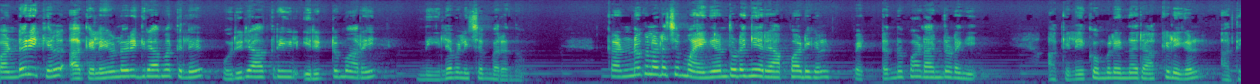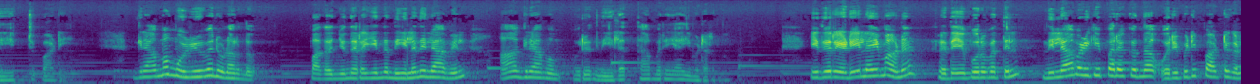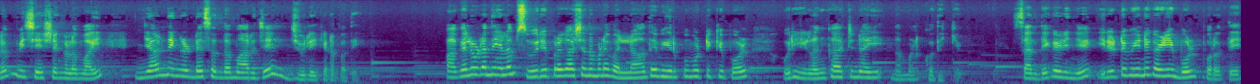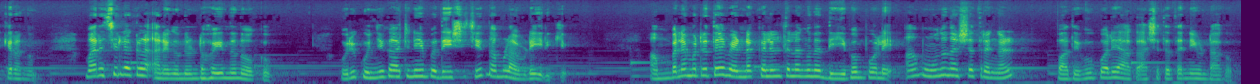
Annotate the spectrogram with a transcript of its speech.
പണ്ടൊരിക്കൽ അകലെയുള്ള ഒരു ഗ്രാമത്തിൽ ഒരു രാത്രിയിൽ ഇരുട്ടുമാറി നീല വെളിച്ചം പരന്നു. കണ്ണുകളടച്ച് മയങ്ങാൻ തുടങ്ങിയ രാപ്പാടികൾ പെട്ടെന്ന് പാടാൻ തുടങ്ങി. അകലെ എന്ന രാക്കിളികൾ അതേറ്റുപാടി. ഗ്രാമം മുഴുവൻ ഉണർന്നു. പതഞ്ഞു നിറയുന്ന നീലനിലാവിൽ ആ ഗ്രാമം ഒരു നീലത്താമരയായി വിടർന്നു. ഇത് റേഡിയോ ലൈമാണ് ഹൃദയപൂർവത്തിൽ നിലാവഴുകി പരക്കുന്ന ഒരുപിടി പാട്ടുകളും വിശേഷങ്ങളുമായി ഞാൻ നിങ്ങളുടെ സ്വന്തം ആർജെ ജൂലി ഗണപതി. പകലുടനീളം സൂര്യപ്രകാശം നമ്മളെ വല്ലാതെ വീർപ്പുമുട്ടിക്കുമ്പോൾ ഒരു ഇളങ്കാറ്റിനായി നമ്മൾ കൊതിക്കും. സന്ധ്യ കഴിഞ്ഞ് ഇരുട്ട് വീണ് കഴിയുമ്പോൾ പുറത്തേക്കിറങ്ങും. മരച്ചില്ലകൾ അനങ്ങുന്നുണ്ടോ എന്ന് നോക്കും. ഒരു കുഞ്ഞു കാറ്റിനെ പ്രതീക്ഷിച്ച് നമ്മൾ അവിടെ ഇരിക്കും. അമ്പലമുറ്റത്തെ വെണ്ണക്കല്ലിൽ തിളങ്ങുന്ന ദീപം പോലെ ആ മൂന്ന് നക്ഷത്രങ്ങൾ പതിവ് പോലെ ആകാശത്ത് തന്നെ ഉണ്ടാകും.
